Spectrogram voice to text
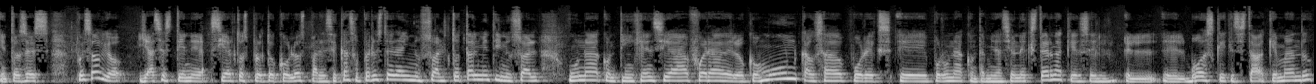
entonces, pues obvio, ya se tiene ciertos protocolos para ese caso, pero esto era inusual, totalmente inusual, una contingencia fuera de lo común causado por, eh, por una contaminación externa, que es el, el, bosque que se estaba quemando.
